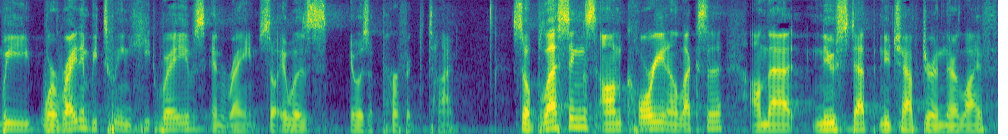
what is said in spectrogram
we were right in between heat waves and rain so it was it was a perfect time. So blessings on corey and alexa on that new step new chapter in their life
